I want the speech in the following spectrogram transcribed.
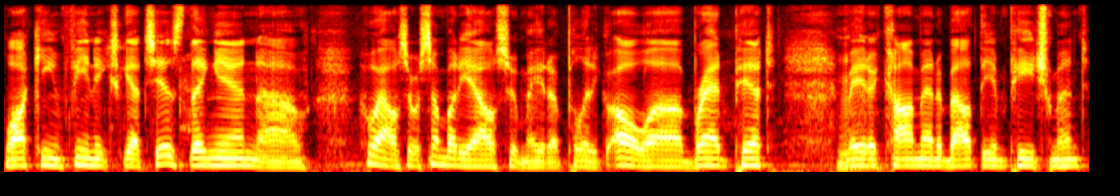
Joaquin Phoenix gets his thing in. Uh, who else? There was somebody else who made a political. Oh, uh, Brad Pitt mm-hmm. made a comment about the impeachment.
